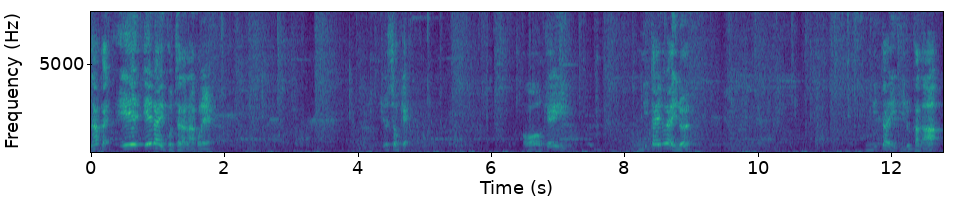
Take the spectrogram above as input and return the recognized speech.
なんかええらいこっちゃだなこれ。よしオッケー。オッケー。2体ぐらいいる？2体いるかな？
